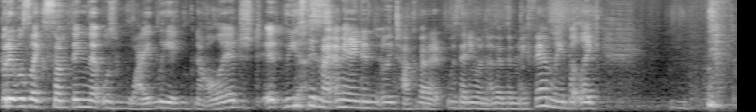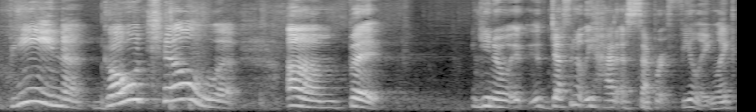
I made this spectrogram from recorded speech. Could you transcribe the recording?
But it was like something that was widely acknowledged, at least in my. I mean, I didn't really talk about it with anyone other than my family, but like, Bean, go chill. Um, but you know, it, it definitely had a separate feeling. Like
